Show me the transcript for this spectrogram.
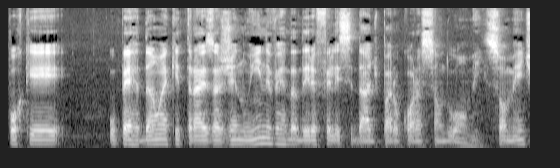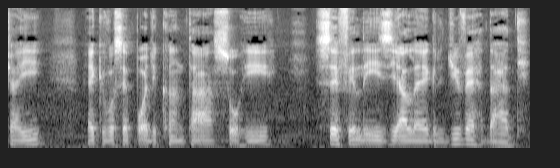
Porque o perdão é que traz a genuína e verdadeira felicidade para o coração do homem. Somente aí é que você pode cantar, sorrir ser feliz e alegre de verdade,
